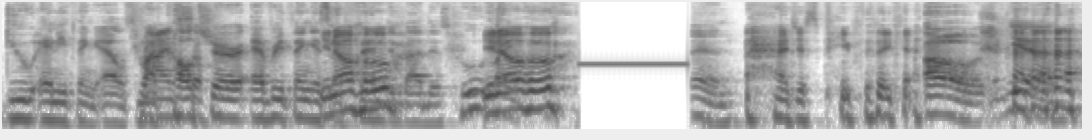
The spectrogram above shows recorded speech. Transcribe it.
do anything else my Trying so- culture everything is You know who? offended by this who You know who? man? I just beeped it again. oh yeah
